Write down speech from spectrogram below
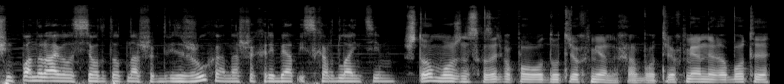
очень понравилась вся вот эта вот наша движуха, наших ребят из Hardline Team. Что можно сказать по поводу трехмерных работ? Трехмерные работы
